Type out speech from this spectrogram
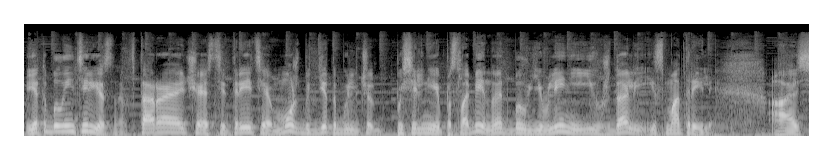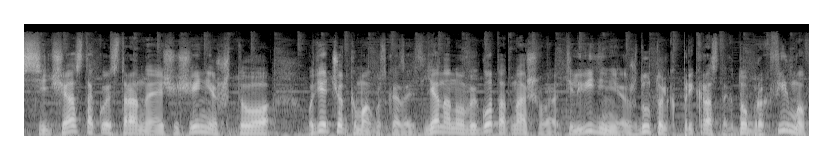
и это было интересно. Вторая часть и третья, может быть, где-то были посильнее, послабее, но это было явление, их ждали и смотрели. А сейчас такое странное ощущение, что... Вот я четко могу сказать, я на Новый год от нашего телевидения жду только прекрасных, добрых фильмов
